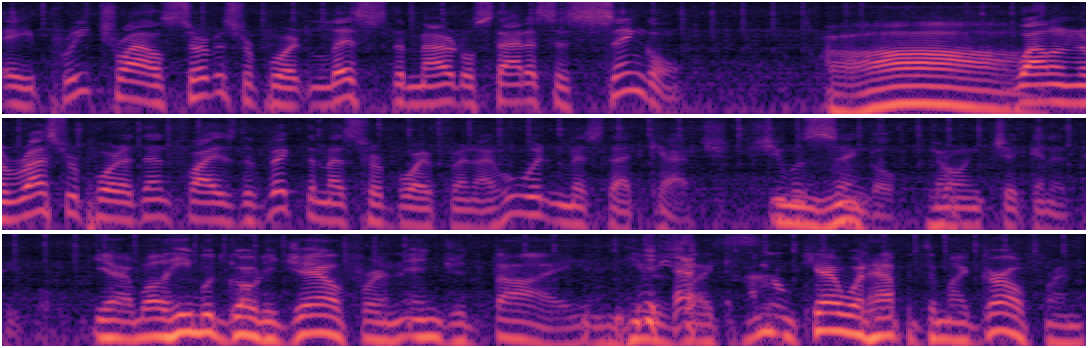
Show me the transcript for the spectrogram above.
a pretrial service report lists the marital status as single, Oh. while an arrest report identifies the victim as her boyfriend. Now, who wouldn't miss that catch? She was Mm-hmm. single, throwing chicken at people. Yeah, well, he would go to jail for an injured thigh, and he was Yes. like, "I don't care what happened to my girlfriend,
